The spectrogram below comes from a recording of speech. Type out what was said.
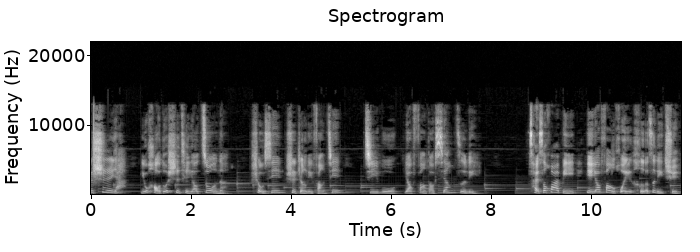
是呀，有好多事情要做呢。首先是整理房间，积木要放到箱子里，彩色画笔也要放回盒子里去。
